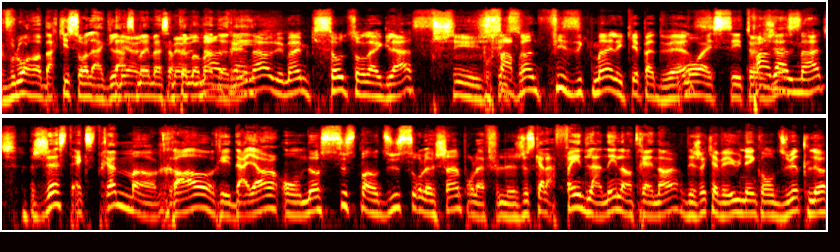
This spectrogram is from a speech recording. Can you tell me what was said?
vouloir embarquer sur la glace même à certains moments donnés. Un entraîneur lui-même qui saute sur la glace pour s'en prendre physiquement à l'équipe adverse. Ouais, c'est un pendant geste, le match. geste extrêmement rare et d'ailleurs, on a suspendu sur le champ pour jusqu'à la fin de l'année l'entraîneur, déjà qu'il y avait eu une inconduite là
